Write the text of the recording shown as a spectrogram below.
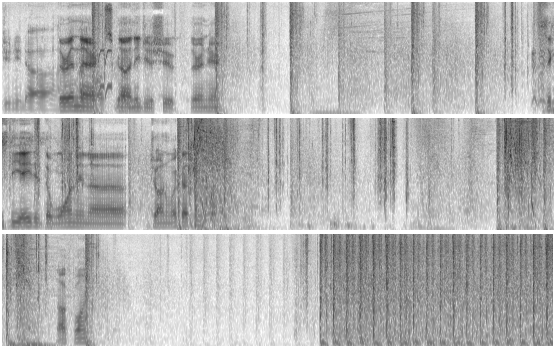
do you need uh? They're in there. No, I need you to shoot. They're in here. 68 is the one in uh John Wick, I think. Knocked one. Oh,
